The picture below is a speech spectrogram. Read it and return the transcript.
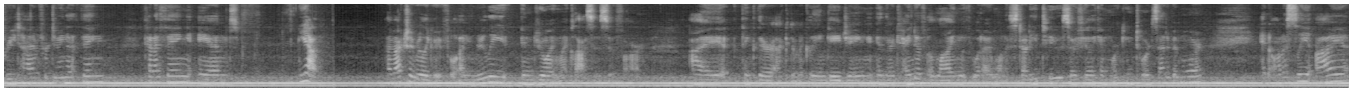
free time for doing that thing, kind of thing. And yeah, I'm actually really grateful. I'm really enjoying my classes so far. I think they're academically engaging and they're kind of aligned with what I want to study too, so I feel like I'm working towards that a bit more. And honestly, I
